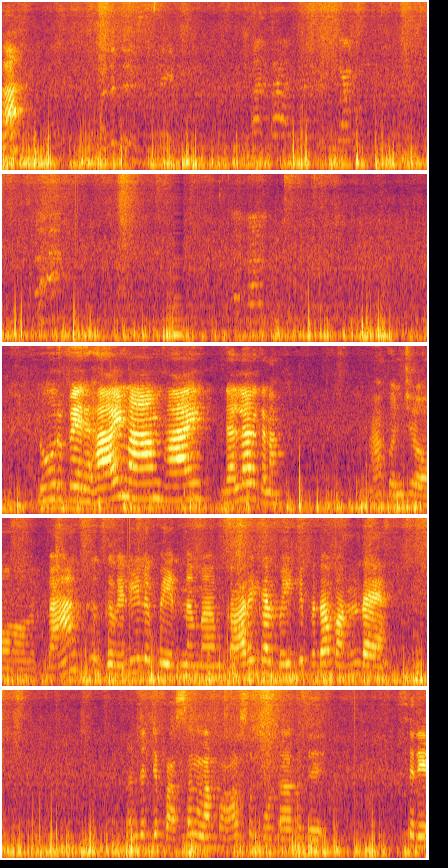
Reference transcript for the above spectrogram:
ஆ? நூறு பேர். ஹாய் மேம் ஹாய் நல்லா இருக்கண்ணா நான் கொஞ்சம் பேங்க்குக்கு வெளியில் போயிருந்தேன் மேம் காரைக்கால் போயிட்டு இப்போ தான் வந்தேன். வந்துட்டு பசங்களாம் பாஸ்போர்ட் ஆகுது சரி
